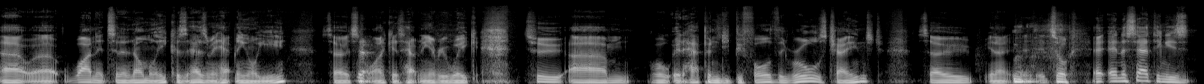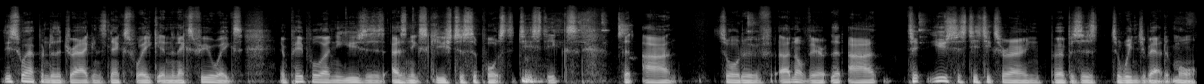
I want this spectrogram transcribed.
uh, uh, one, it's an anomaly because it hasn't been happening all year. So it's not like it's happening every week. Two, um, well, it happened before the rules changed. So, you know, it's all. And the sad thing is, this will happen to the Dragons next week and the next few weeks. And people only use it as an excuse to support statistics that aren't sort of, uh, not very, that are, to use statistics for their own purposes to whinge about it more.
